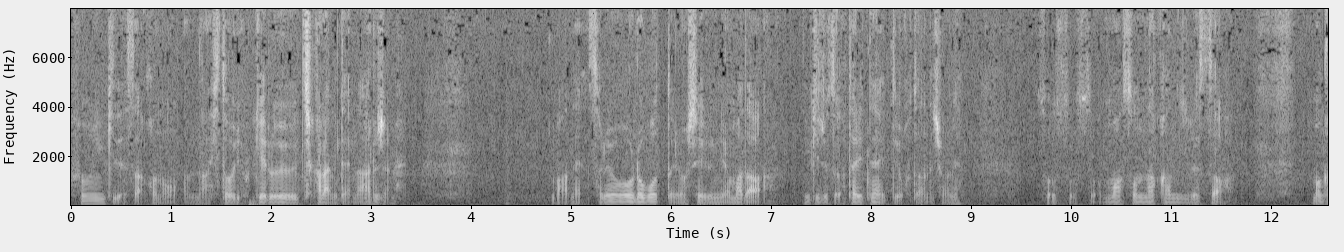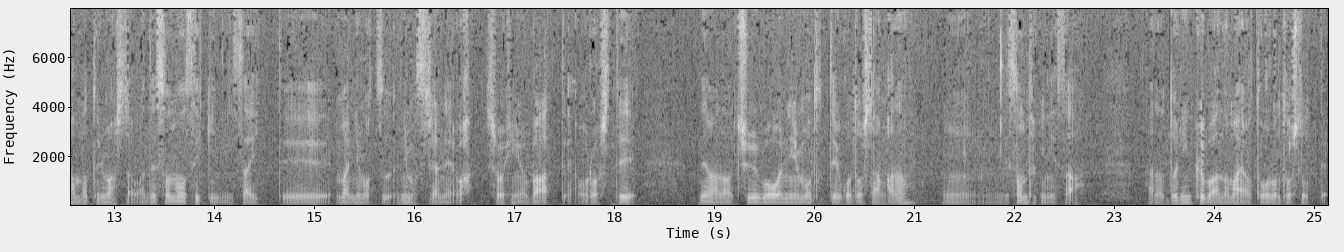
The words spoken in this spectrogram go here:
雰囲気でさ、この、な人を避ける力みたいなのあるじゃない。まあね、それをロボットに教えるにはまだ技術が足りてないっていうことなんでしょうね。そうそうそう。まあそんな感じでさ、まあ頑張っておりましたわ。で、その席にさ、行って、まあ荷物、荷物じゃねえわ。商品をバーって下ろして、で、あの、厨房に戻っていこうとしたんかな。うん。で、その時にさ、あの、ドリンクバーの前を通ろうとしとって。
